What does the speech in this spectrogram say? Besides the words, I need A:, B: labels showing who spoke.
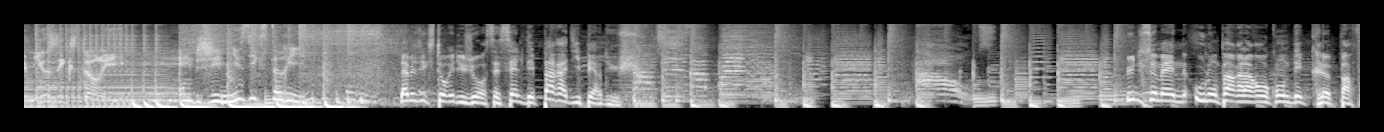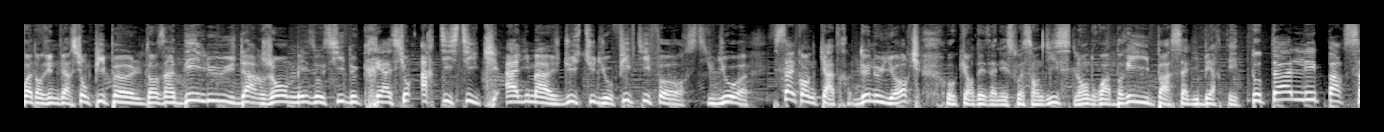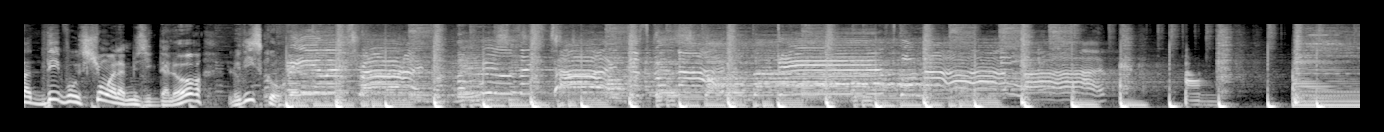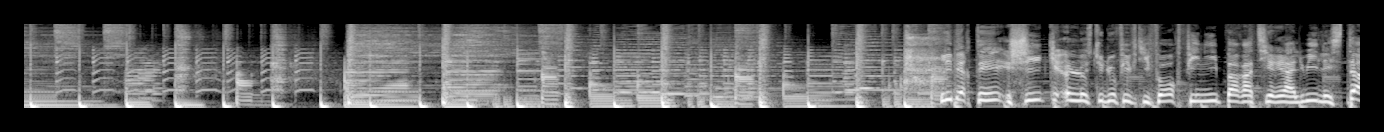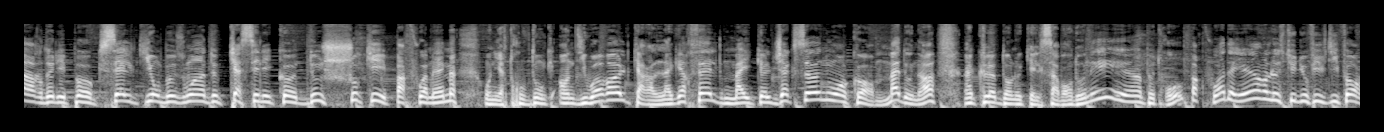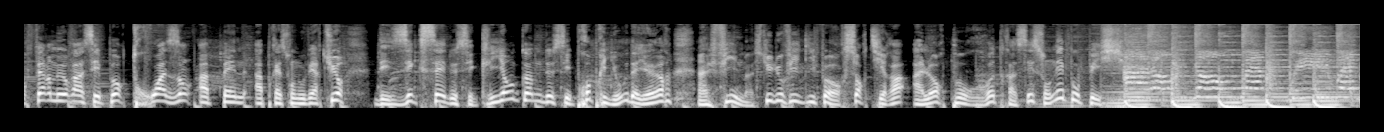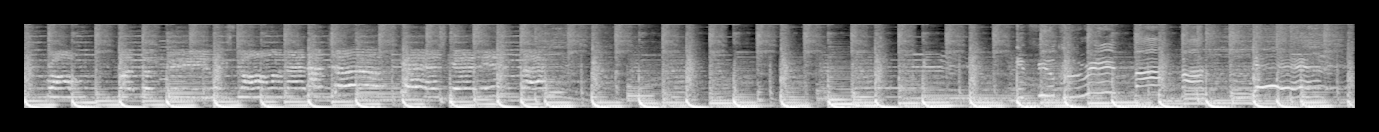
A: FG Music Story.
B: FG Music Story.
C: La musique story du jour, c'est celle des paradis perdus. Une semaine où l'on part à la rencontre des clubs, parfois dans une version people, dans un déluge d'argent, mais aussi de création artistique, à l'image du studio 54, studio 54 de New York. Au cœur des années 70, l'endroit brille par sa liberté totale et par sa dévotion à la musique d'alors, le disco. Liberté, chic, le Studio 54 finit par attirer à lui les stars de l'époque, celles qui ont besoin de casser les codes, de choquer parfois même. On y retrouve donc Andy Warhol, Karl Lagerfeld, Michael Jackson ou encore Madonna, un club dans lequel s'abandonner, un peu trop parfois d'ailleurs. Le Studio 54 fermera ses portes trois ans à peine après son ouverture, des excès de ses clients comme de ses proprios d'ailleurs. Un film Studio 54 sortira alors pour retracer son épopée.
